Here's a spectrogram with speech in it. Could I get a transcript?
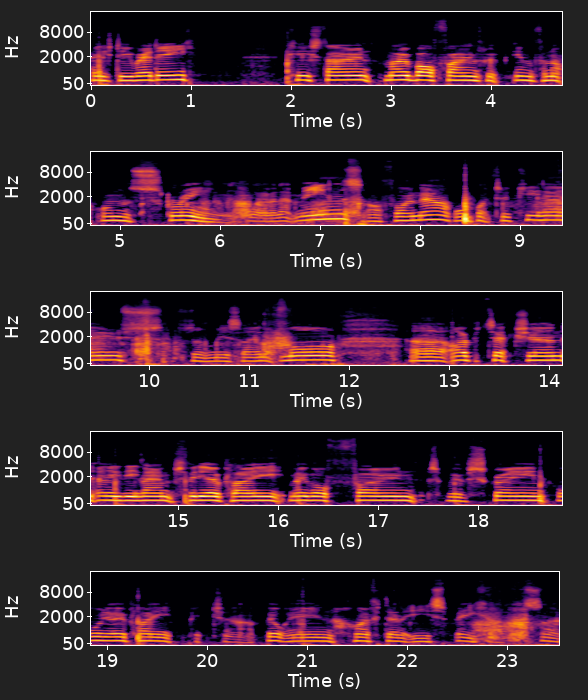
HD ready, keystone, mobile phones with infinite on screen. Whatever that means, I'll find out. 1.2 kilos, doesn't me say a lot more. Uh, eye protection, LED lamps, video play, mobile phone with screen, audio play, picture, built-in high fidelity speaker. So,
